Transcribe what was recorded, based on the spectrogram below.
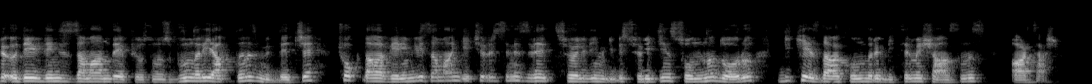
ve ödevlerinizi zamanında yapıyorsunuz. Bunları yaptığınız müddetçe çok daha verimli bir zaman geçirirsiniz ve söylediğim gibi sürecin sonuna doğru bir kez daha konuları bitirme şansınız artar.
